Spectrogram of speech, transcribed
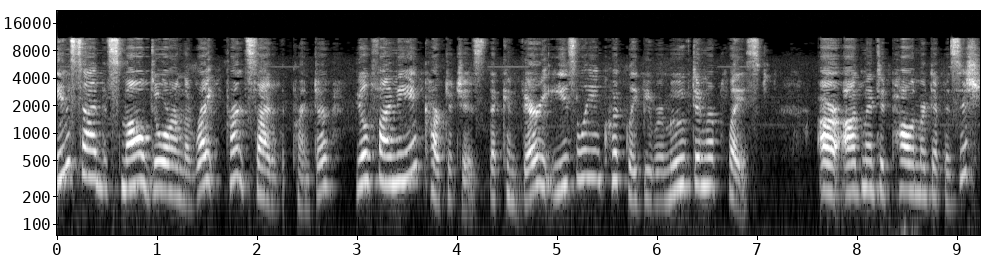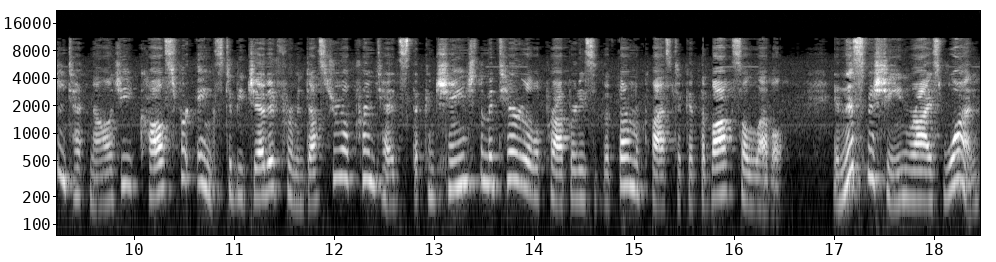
Inside the small door on the right front side of the printer, you'll find the ink cartridges that can very easily and quickly be removed and replaced. Our augmented polymer deposition technology calls for inks to be jetted from industrial printheads that can change the material properties of the thermoplastic at the voxel level. In this machine, Rize One,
